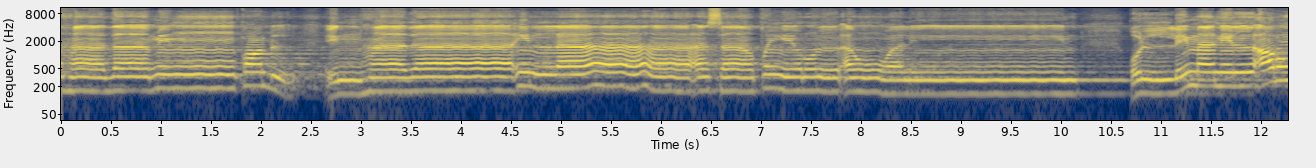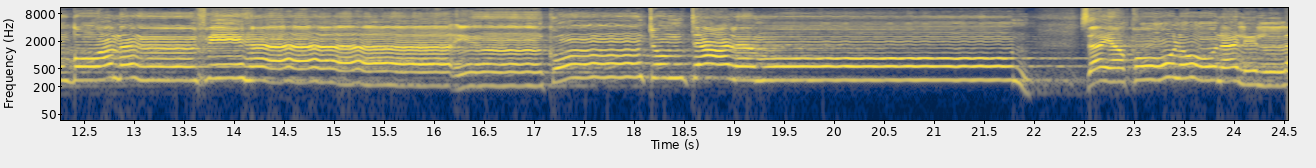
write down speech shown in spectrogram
هذا من قبل إن هذا إلا أساطير الأولين قل لمن الأرض ومن فيها إن كنتم تعلمون سيقولون لله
